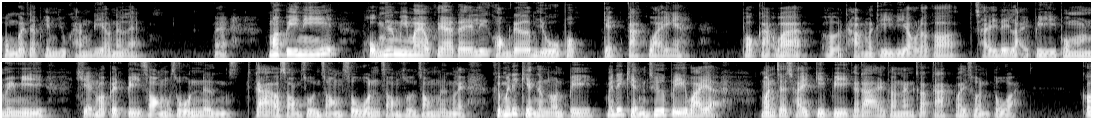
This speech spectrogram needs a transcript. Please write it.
ผมก็จะพิมพ์อยู่ครั้งเดียวนั่นแหละนะมาปีนี้ผมยังมี My OKR Diary ของเดิมอยู่เพราะเก็บกักไว้ไงเพราะกะว่าเออทำมาทีเดียวแล้วก็ใช้ได้หลายปี เพราะมันไม่มีเขียนว่าเป็นปี 2019 2020 2021 เลย คือไม่ได้เขียนจำนวนปี ไม่ได้เขียนชื่อปีไว้อะ มันจะใช้กี่ปีก็ได้ ตอนนั้นก็กักไว้ส่วนตัว ก็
